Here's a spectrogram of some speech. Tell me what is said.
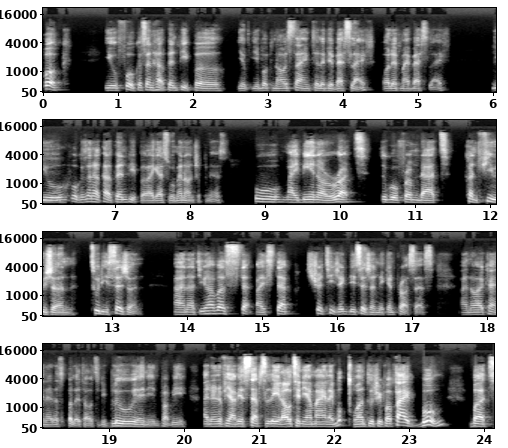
book you focus on helping people. Your, your book now is time to live your best life or live my best life. You mm-hmm. focus on helping people, I guess, women entrepreneurs who might be in a rut to go from that confusion to decision, and that you have a step by step strategic decision making process. I know I kind of just pull it out to the blue, and you probably, I don't know if you have your steps laid out in your mind, like one, two, three, four, five, boom. But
